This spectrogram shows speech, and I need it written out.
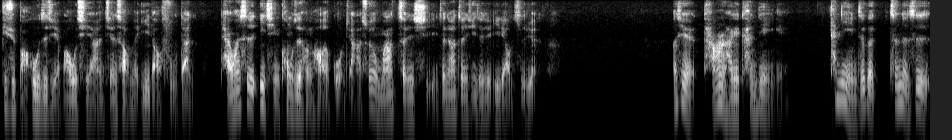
必须保护自己，也保护其他人，减少我们的医疗负担。台湾是疫情控制很好的国家，所以我们要珍惜，真的要珍惜这些医疗资源。而且台湾人还可以看电影，看电影这个真的是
